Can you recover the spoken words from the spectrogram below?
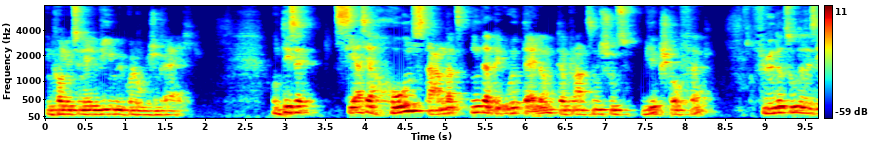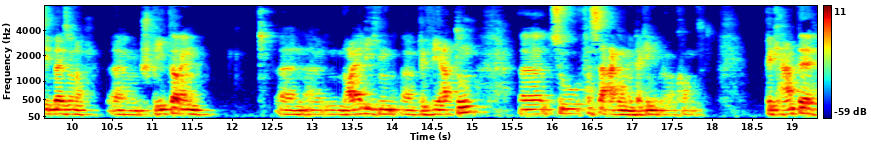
im konventionellen wie im ökologischen Bereich. Und diese sehr, sehr hohen Standards in der Beurteilung der Pflanzenschutzwirkstoffe führen dazu, dass es eben bei so einer ähm, späteren äh, neuerlichen äh, Bewertung äh, zu Versagungen der Genehmigung kommt. Bekannte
